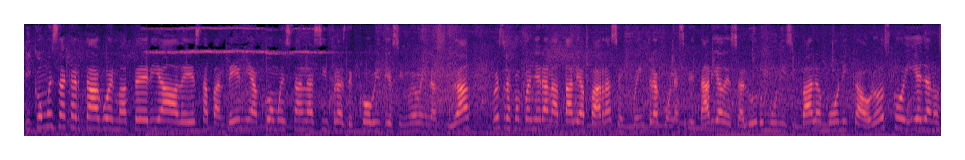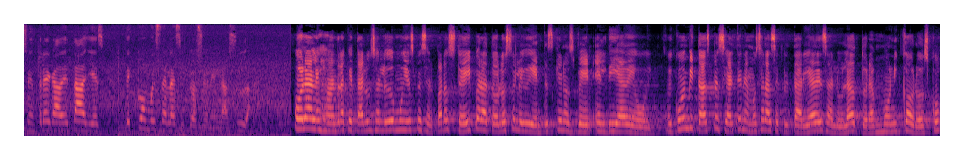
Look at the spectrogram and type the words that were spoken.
¿Y cómo está Cartago en materia de esta pandemia? ¿Cómo están las cifras de COVID-19 en la ciudad? Nuestra compañera Natalia Parra se encuentra con la secretaria de Salud Municipal, Mónica Orozco, y ella nos entrega detalles de cómo está la situación en la ciudad. Hola Alejandra, ¿qué tal? Un saludo muy especial para usted y para todos los televidentes que nos ven el día de hoy. Hoy como invitada especial tenemos a la secretaria de Salud, la doctora Mónica Orozco,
